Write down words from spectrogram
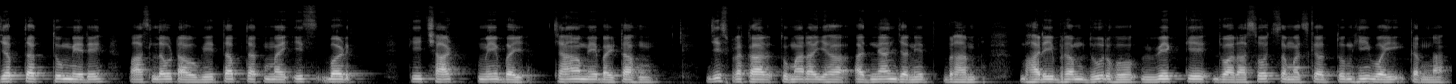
जब तक तुम मेरे पास लौट आओगे, तब तक मैं इस बड़ की छाट में बै, जहाँ में बैठा हूँ। जिस प्रकार तुम्हारा यह अज्ञान जनित भ्रम, भारी भ्रम दूर हो, विवेक के द्वारा सोच समझकर तुम ही वही करना।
